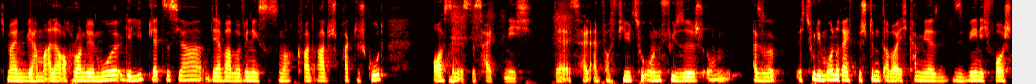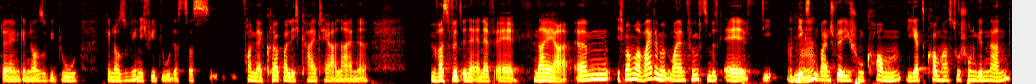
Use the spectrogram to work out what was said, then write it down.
ich meine, wir haben alle auch Rondell Moore geliebt letztes Jahr, der war aber wenigstens noch quadratisch praktisch gut. Austin ist es halt nicht. Der ist halt einfach viel zu unphysisch, um, also ich tue dem Unrecht bestimmt, aber ich kann mir wenig vorstellen, genauso wie du, genauso wenig wie du, dass das von der Körperlichkeit her alleine was wird in der NFL? Naja, ähm, ich mache mal weiter mit meinen 15 bis 11. Die mhm. nächsten beiden Spieler, die schon kommen, die jetzt kommen, hast du schon genannt.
